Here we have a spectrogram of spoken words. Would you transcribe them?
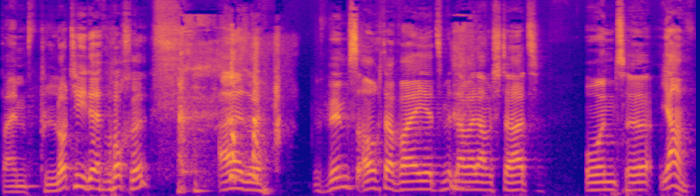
Beim Flotti der Woche. Also, Wims auch dabei, jetzt mittlerweile am Start. Und äh, ja,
